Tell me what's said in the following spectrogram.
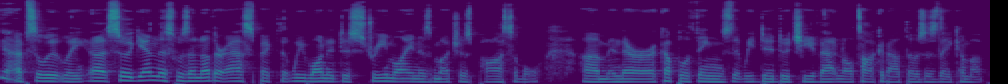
yeah, absolutely. Uh, so again, this was another aspect that we wanted to streamline as much as possible. Um, and there are a couple of things that we did to achieve that, and I'll talk about those as they come up.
